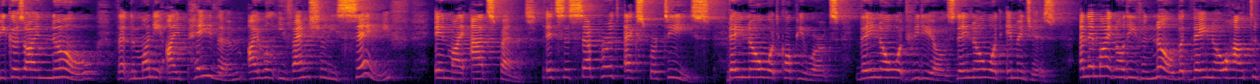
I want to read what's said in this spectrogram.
because I know that the money I pay them, I will eventually save in my ad spend. It's a separate expertise. They know what copy works, they know what videos, they know what images, and they might not even know, but they know how to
